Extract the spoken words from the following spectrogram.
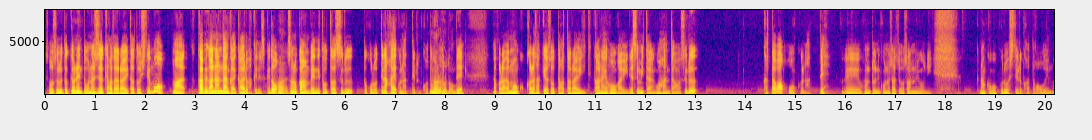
そうすると去年と同じだけ働いたとしても、まあ、壁が何段階かあるわけですけど、はい。その壁に到達するところっていうのは早くなってることになので、だからもうここから先はちょっと働かない方がいいですみたいなご判断をする方は多くなって、えー本当にこの社長さんのように、なんかご苦労してる方は多いま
